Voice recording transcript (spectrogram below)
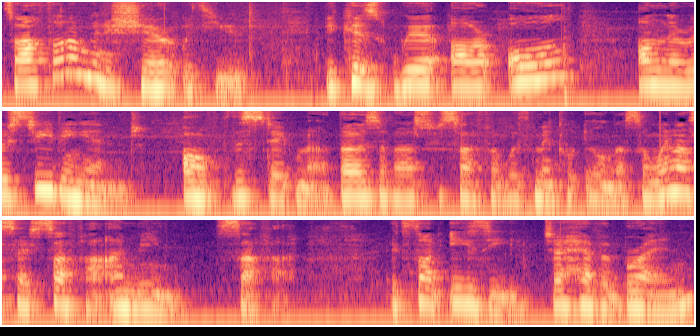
So I thought I'm going to share it with you because we are all on the receiving end of the stigma, those of us who suffer with mental illness. And when I say suffer, I mean suffer. It's not easy to have a brain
